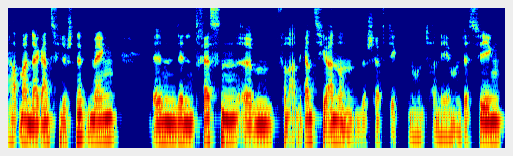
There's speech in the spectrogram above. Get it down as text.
hat man da ganz viele Schnittmengen in den Interessen ähm, von ganz vielen anderen beschäftigten Unternehmen. Deswegen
